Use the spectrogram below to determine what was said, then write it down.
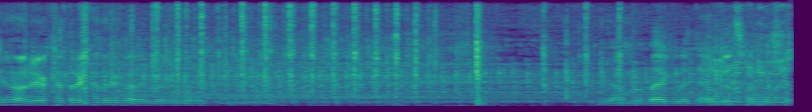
किनहरू यो खत्रै खत्रै गरे गरे गरे। यो हाम्रो बाइकलाई चाहिँ अलिकति समस्या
